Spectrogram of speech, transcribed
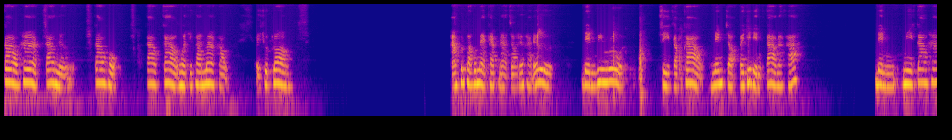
เก้าห้าเก้าหนึ่ง เก้าหก เก้าเก้างวดที่ผ่านมาเขาไปชุดล่องอะคุณพ่อคุณแม่แคปหน้าจอเด้อค่ะเด้อเด่นวิ่งรูดสี่กับเก้าเน้นเจาะไปที่เด่นเก้านะคะ เด่นมีเก้าห้า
